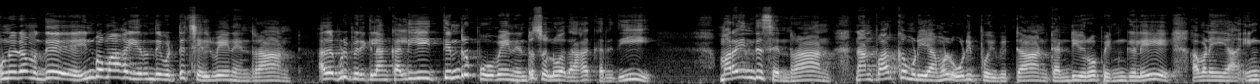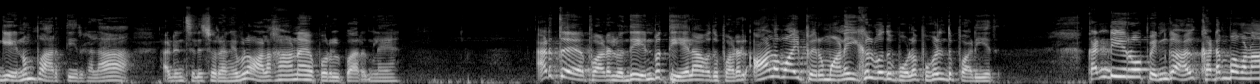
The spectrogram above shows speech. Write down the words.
உன்னிடம் வந்து இன்பமாக இருந்துவிட்டு செல்வேன் என்றான். அதை எப்படி பிரிக்கலாம்? களியை தின்று போவேன் என்று சொல்லுவதாக கருதி மறைந்து சென்றான். நான் பார்க்க முடியாமல் ஓடிப்போய் விட்டான் கண்டீரோ பெண்களே அவனை எங்கேனும் பார்த்தீர்களா? அப்படின்னு சொல்லி சொல்கிறாங்க இவ்வளோ அழகான பொருள் பாருங்களேன். அடுத்த பாடல் வந்து எண்பத்தி ஏழாவது பாடல் ஆளவாய் பெருமானை இகழ்வது போல புகழ்ந்து பாடியது. கண்டீரோ பெண்கால் கடம்பவனா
